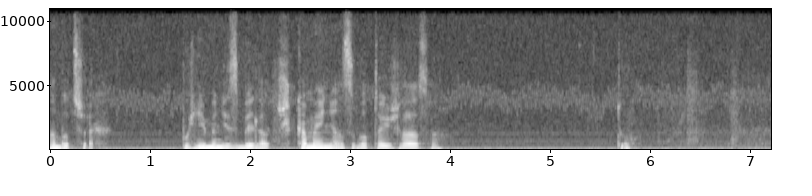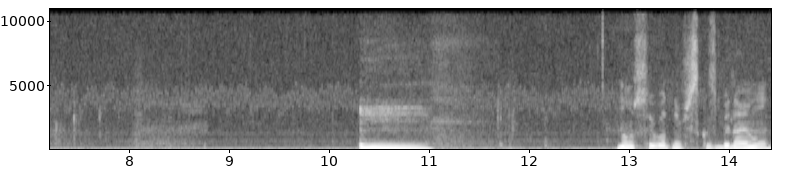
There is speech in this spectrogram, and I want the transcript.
Albo trzech. Później będzie zbierać kamienia, złota i żelaza. Tu. I... No, sobie ładnie wszystko zbierają.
